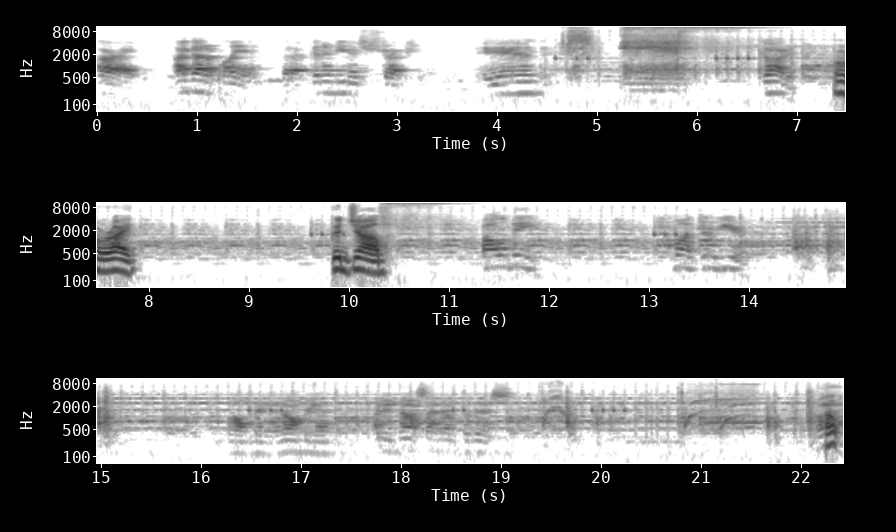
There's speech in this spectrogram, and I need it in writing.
Alright. I got a plan, but I'm gonna need a distraction. And... Got it. Alright. Good job. Follow me. Come on, through here. Oh man, oh man. I did not sign up for this. Oh.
